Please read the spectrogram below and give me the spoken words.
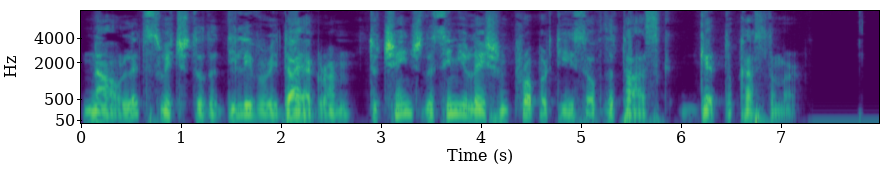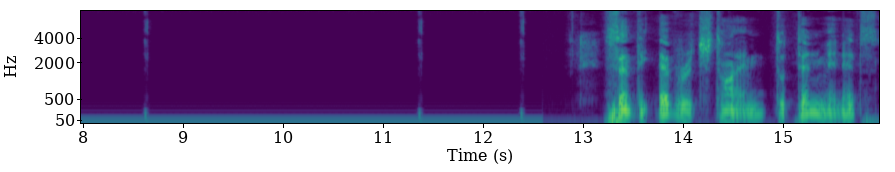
Now let's switch to the delivery diagram to change the simulation properties of the task Get to Customer. Set the average time to 10 minutes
